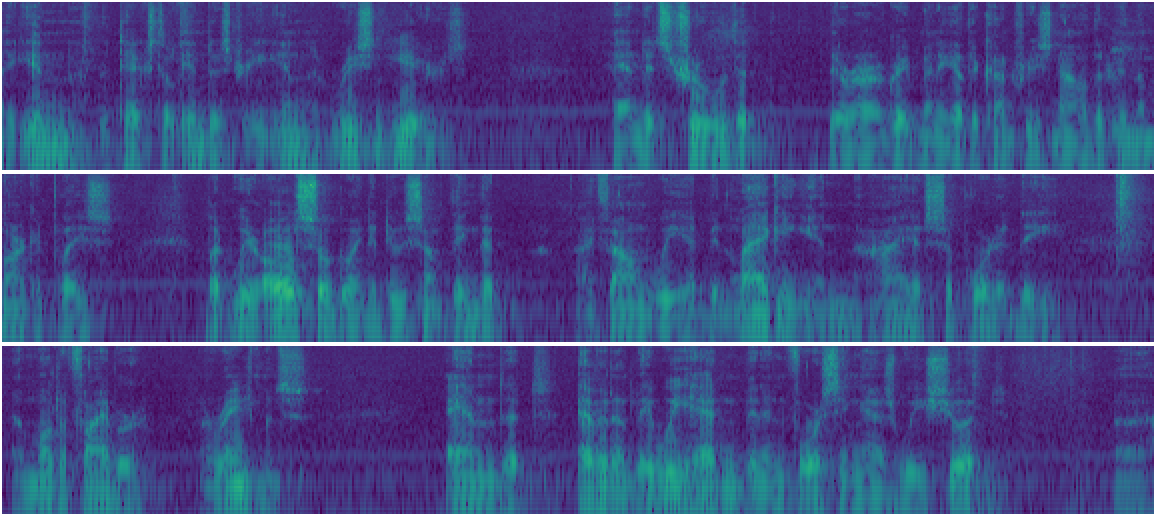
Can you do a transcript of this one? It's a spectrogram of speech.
in the textile industry in recent years. And it's true that there are a great many other countries now that are in the marketplace, but we're also going to do something that I found we had been lagging in. I had supported the uh, multi-fiber arrangements, and that evidently we hadn't been enforcing as we should uh,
